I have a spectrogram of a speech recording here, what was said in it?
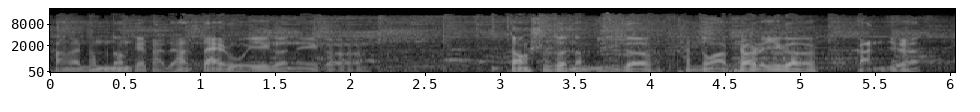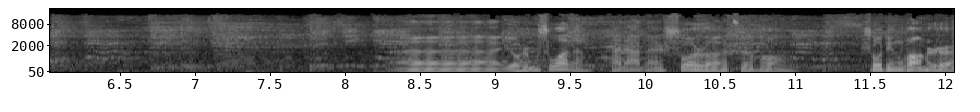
看看能不能给大家带入一个那个当时的那么一个看动画片的一个感觉。呃，有什么说的？大家再说说最后收听方式。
